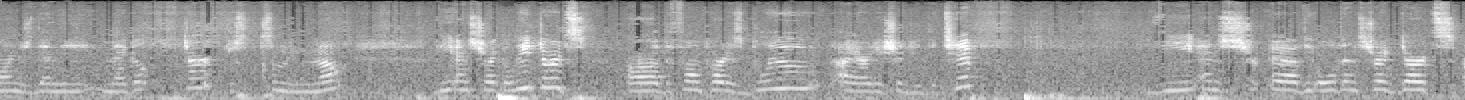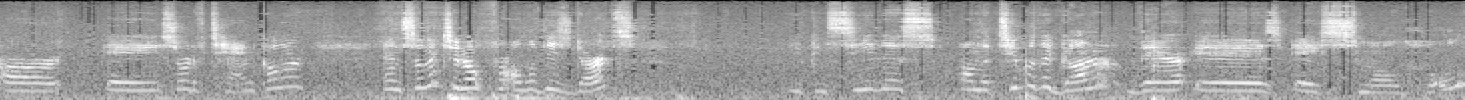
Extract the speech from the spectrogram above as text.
orange than the Mega dart. Just something to note. The N-Strike Elite darts are the foam part is blue. I already showed you the tip. The uh, the old N-Strike darts are a sort of tan color. And something to note for all of these darts, you can see this on the tip of the gun, there is a small hole.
